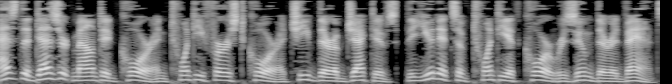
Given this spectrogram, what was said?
As the Desert Mounted Corps and 21st Corps achieved their objectives, the units of 20th Corps resumed their advance.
